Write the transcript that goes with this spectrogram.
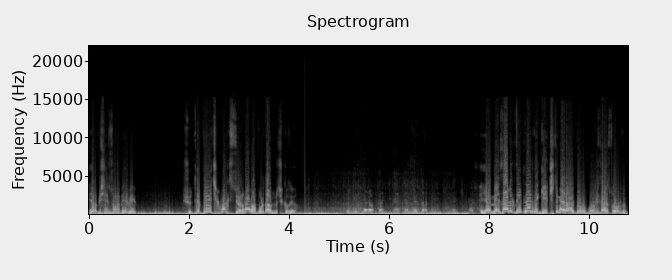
Ya bir şey sorabilir miyim? Şu tepeye çıkmak istiyorum ama buradan mı çıkılıyor? Öbür taraftan gidersen mezarlığın içinden çıkarsın. Ya mezarlık dediler de geçtim herhalde. O o yüzden sordum.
